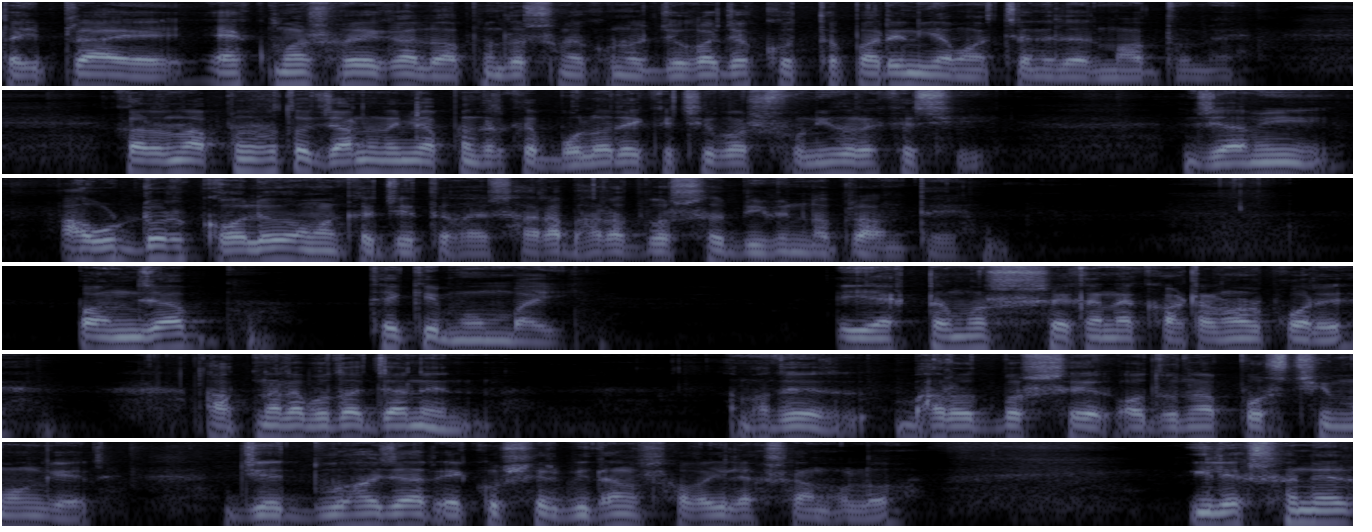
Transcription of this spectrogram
তাই প্রায় এক মাস হয়ে গেল আপনাদের সঙ্গে কোনো যোগাযোগ করতে পারিনি আমার চ্যানেলের মাধ্যমে। কারণ আপনারা তো জানেন আমি আপনাদেরকে বলে রেখেছি বা শুনিও রেখেছি যে আমি আউটডোর কলেও আমাকে যেতে হয় সারা ভারতবর্ষের বিভিন্ন প্রান্তে। পাঞ্জাব থেকে মুম্বাই। এই একটা মাস সেখানে কাটানোর পরে আপনারা বোধহয় জানেন আমাদের ভারতবর্ষের অধুনা পশ্চিমবঙ্গের যে দু হাজার একুশের বিধানসভা ইলেকশন হলো ইলেকশনের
